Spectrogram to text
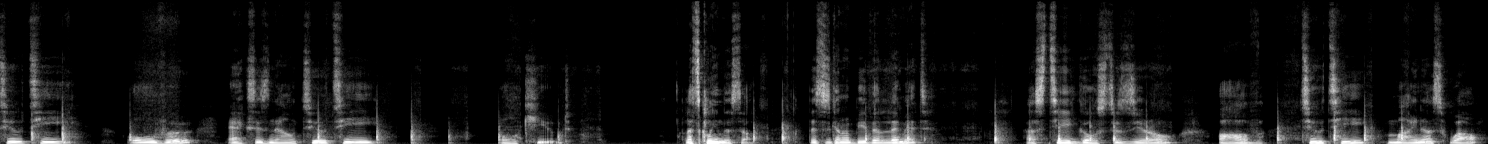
2t over x is now 2t all cubed. Let's clean this up. This is going to be the limit as t goes to 0 of 2t minus, well,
